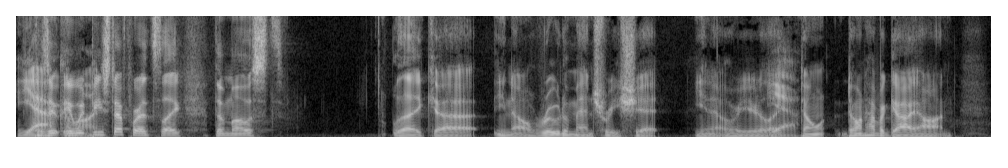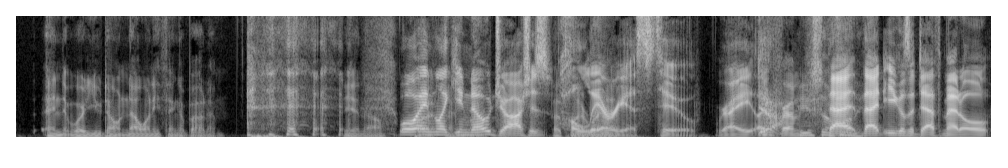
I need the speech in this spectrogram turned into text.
Yeah. Because it, it would be stuff where it's like the most like uh you know rudimentary shit you know where you're like Yeah. don't don't have a guy on and where you don't know anything about him you know Well, and like you know, Josh is That's my rant. hilarious too, right? Like Yeah, from so that funny. that Eagles of Death Metal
